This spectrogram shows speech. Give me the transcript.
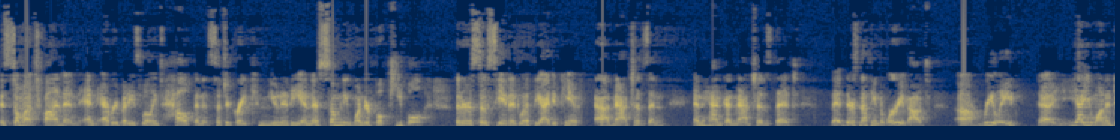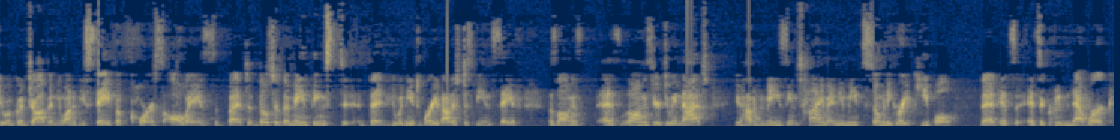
it's so much fun and and everybody's willing to help and it's such a great community and there's so many wonderful people that are associated with the IDP uh, matches and and handgun matches that, that there's nothing to worry about. Um, really, uh, yeah, you want to do a good job and you want to be safe, of course, always. But those are the main things to, that you would need to worry about is just being safe. As long as, as long as you're doing that, you have an amazing time and you meet so many great people that it's, it's a great network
